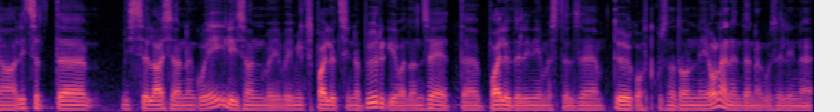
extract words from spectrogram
ja lihtsalt äh, mis selle asja nagu eelis on või, või miks paljud sinna pürgivad, on see, et äh, paljudel inimestel see töökoht, kus nad on, ei ole nende nagu selline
